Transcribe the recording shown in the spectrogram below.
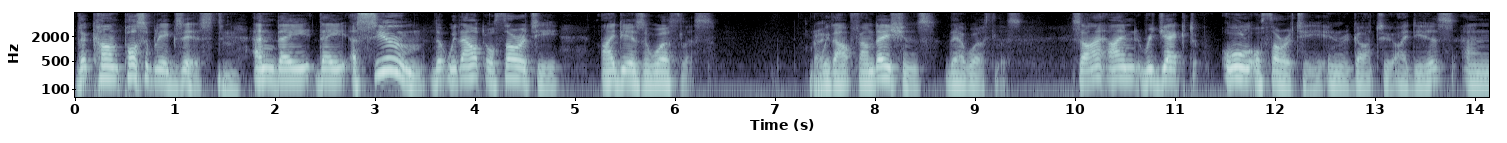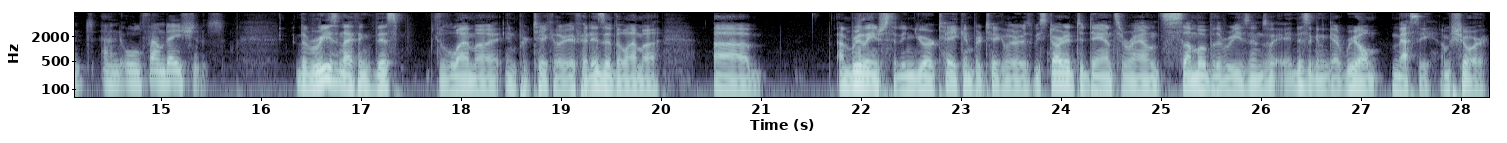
that can't possibly exist, Mm. and they they assume that without authority, ideas are worthless. Right. Without foundations, they're worthless. So I, I reject all authority in regard to ideas and and all foundations. The reason I think this dilemma in particular, if it is a dilemma, uh, I'm really interested in your take in particular. Is we started to dance around some of the reasons. This is going to get real messy, I'm sure.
